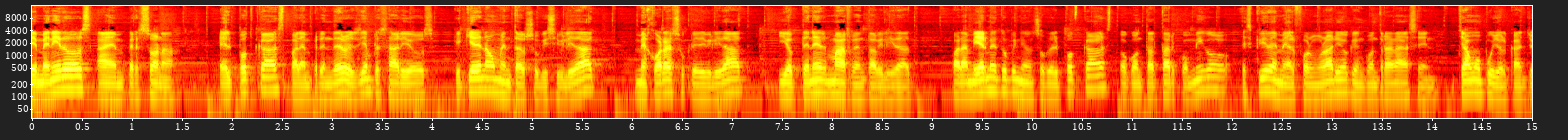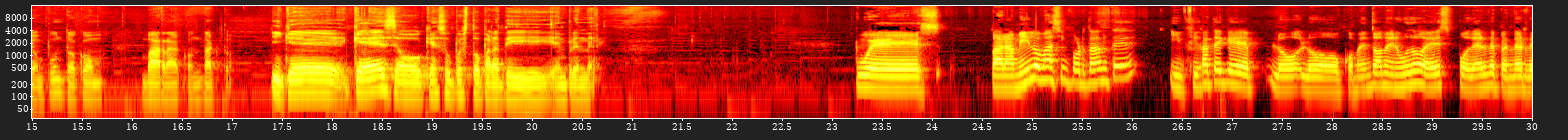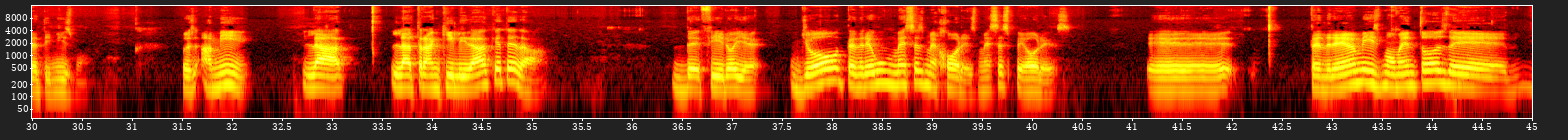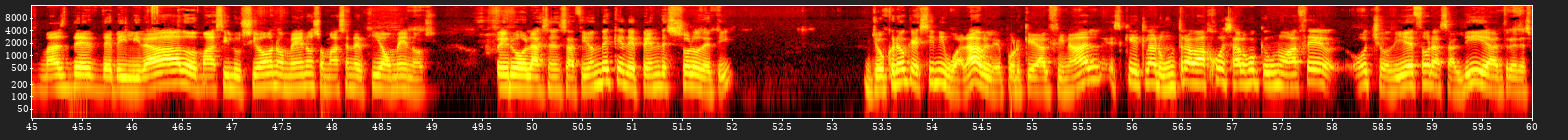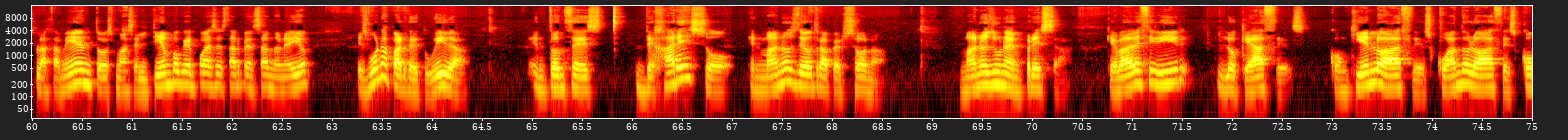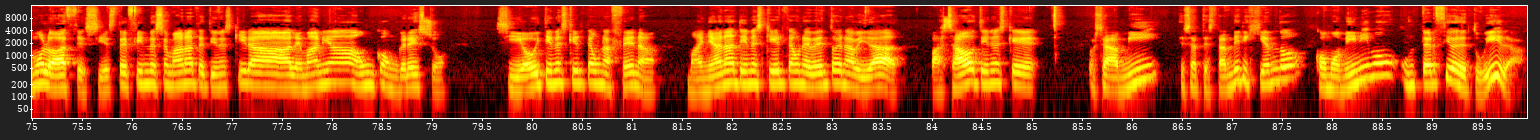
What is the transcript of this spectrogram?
Bienvenidos a En Persona, el podcast para emprendedores y empresarios que quieren aumentar su visibilidad, mejorar su credibilidad y obtener más rentabilidad. Para enviarme tu opinión sobre el podcast o contactar conmigo, escríbeme al formulario que encontrarás en llamopuyolcanchon.com barra contacto. ¿Y qué, qué es o qué es supuesto para ti emprender? Pues para mí lo más importante, y fíjate que lo, comento a menudo, es poder depender de ti mismo. Pues a mí la, tranquilidad que te da decir, oye, yo tendré un meses mejores, meses peores. Eh, tendré mis momentos de más de debilidad o más ilusión o menos o más energía o menos. Pero la sensación de que dependes solo de ti, yo creo que es inigualable, porque al final es que, claro, un trabajo es algo que uno hace 8 o 10 horas al día, entre desplazamientos, más el tiempo que puedas estar pensando en ello, es buena parte de tu vida. Entonces, dejar eso en manos de otra persona, manos de una empresa, que va a decidir lo que haces, con quién lo haces, cuándo lo haces, cómo lo haces, si este fin de semana te tienes que ir a Alemania a un congreso, si hoy tienes que irte a una cena, mañana tienes que irte a un evento de Navidad, pasado tienes que, o sea, a mí, o sea, te están dirigiendo como mínimo un tercio de tu vida.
